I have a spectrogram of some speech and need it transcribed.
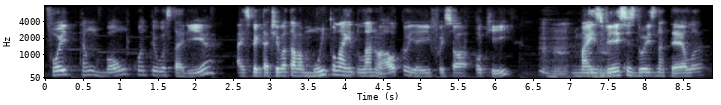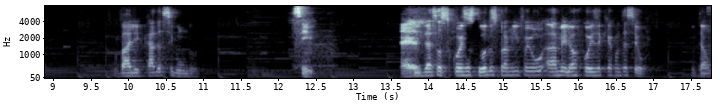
foi tão bom quanto eu gostaria. a expectativa tava muito lá, lá no alto e aí foi só ok. Uhum, Mas uhum. ver esses dois na tela vale cada segundo. Sim. É, E dessas coisas todas, pra mim, foi a melhor coisa que aconteceu. Então,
